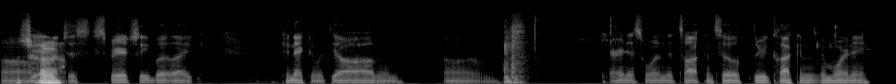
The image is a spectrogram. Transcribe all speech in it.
Um, sure. Not just spiritually, but like connecting with y'all and um, Ernest wanting to talk until three o'clock in the morning.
